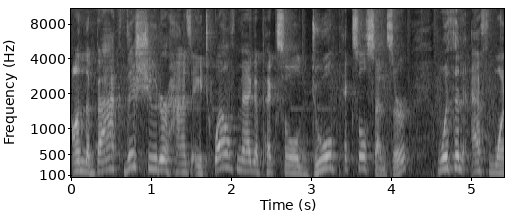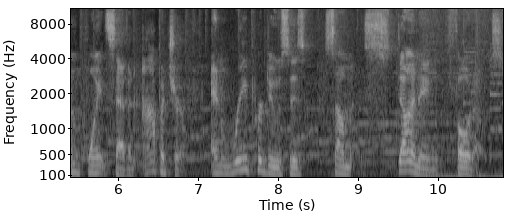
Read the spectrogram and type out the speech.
On the back, this shooter has a 12 megapixel dual pixel sensor with an f1.7 aperture and reproduces some stunning photos.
